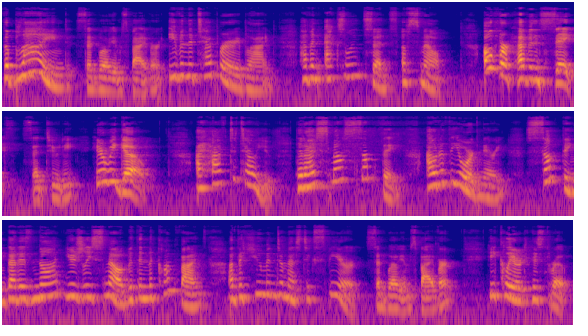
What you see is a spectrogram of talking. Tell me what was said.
The blind, said William Spiver, even the temporary blind, have an excellent sense of smell. Oh, for heaven's sake, said Tootie. Here we go. I have to tell you that I smell something out of the ordinary, something that is not usually smelled within the confines of the human domestic sphere, said William Spiver. He cleared his throat.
